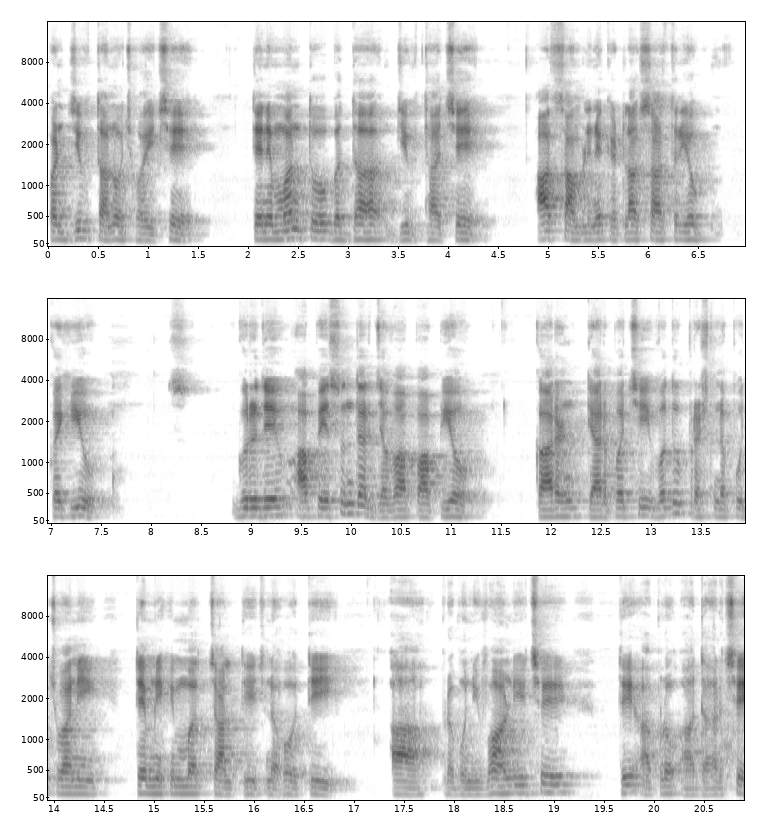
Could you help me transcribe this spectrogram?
પણ જીવતાનો જ હોય છે. તેને મન તો બધા જીવતા છે. આ સાંભળીને કેટલાક શાસ્ત્રીઓ કહ્યું, ગુરુદેવ, આપે સુંદર જવાબ આપ્યો. કારણ ત્યાર પછી વધુ પ્રશ્ન પૂછવાની તેમની હિંમત ચાલતી જ નહોતી આ પ્રભુની વાણી છે, તે આપણો આધાર છે.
